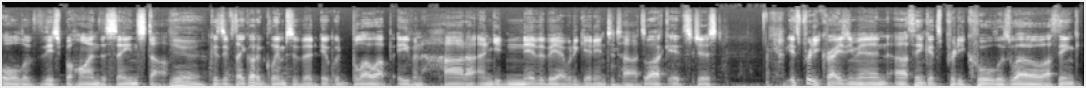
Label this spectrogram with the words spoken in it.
all of this behind the scenes stuff. Yeah. Because if they got a glimpse of it, it would blow up even harder, and you'd never be able to get into tarts. Like it's just, it's pretty crazy, man. I think it's pretty cool as well. I think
